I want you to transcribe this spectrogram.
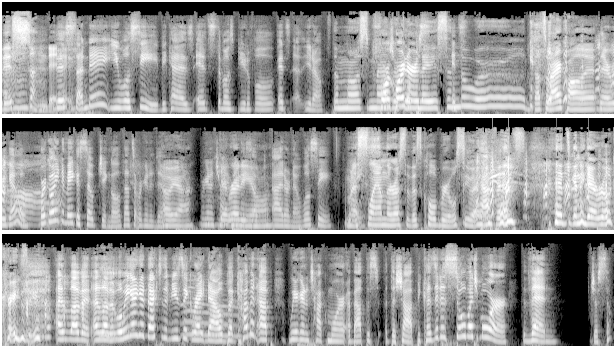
this Sunday. this Sunday, you will see because it's the most beautiful. It's uh, you know the most magical corners, place in it's- the world. That's what I call it. there we go. We're going to make a soap jingle. That's what we're gonna do. Oh yeah. We're gonna try Get ready, y'all. I don't know. We'll see. I'm gonna slam the rest of this cold brew. We'll see what happens. it's gonna get real crazy. I love it. I love it. Well, we got to get back to the music right now, but coming up, we're going to talk more about this the shop because it is so much more than just soap.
